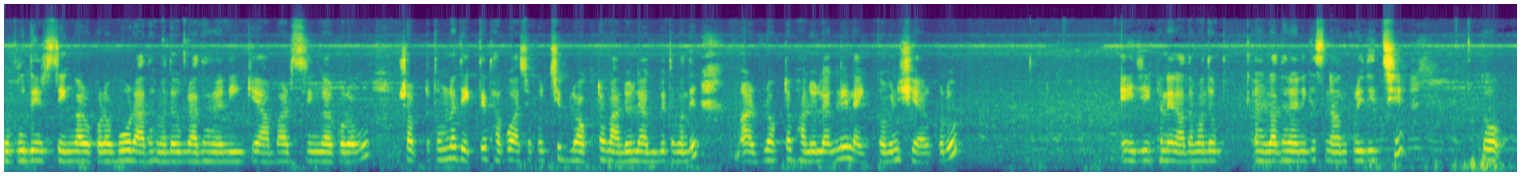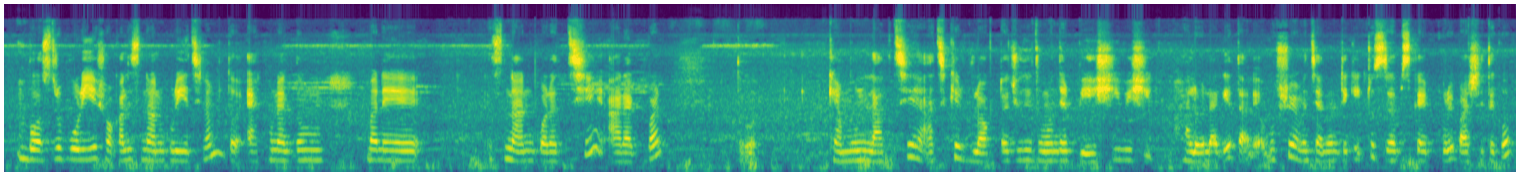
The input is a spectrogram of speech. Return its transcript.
গপুদের শৃঙ্গার করাবো রাধা মাধব রাধারানীকে আবার শৃঙ্গার করাবো। সবটা তোমরা দেখতে থাকো। আশা করছি ব্লগটা ভালো লাগবে তোমাদের। আর ব্লগটা ভালো লাগলে লাইক, কমেন্ট, শেয়ার করো। এই যে এখানে রাধা মাধব রাধারানীকে স্নান করে দিচ্ছি। তো বস্ত্র পরিয়ে সকালে স্নান করিয়েছিলাম। তো এখন একদম মানে স্নান করাচ্ছি আর একবার। তো কেমন লাগছে? আজকের ব্লগটা যদি তোমাদের বেশি বেশি ভালো লাগে, তাহলে অবশ্যই আমার চ্যানেলটাকে একটু সাবস্ক্রাইব করে পাশে থেকো।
